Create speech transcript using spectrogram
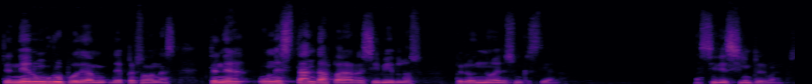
tener un grupo de, de personas, tener un estándar para recibirlos, pero no eres un cristiano. Así de simple, hermanos.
